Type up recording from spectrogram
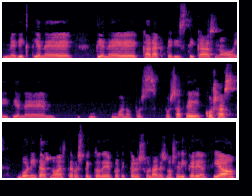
Medic tiene, tiene características, ¿no? Y tiene, bueno, pues, pues hace cosas bonitas, ¿no? A este respecto de protectores solares, ¿no? Se diferencia,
